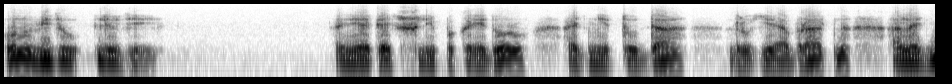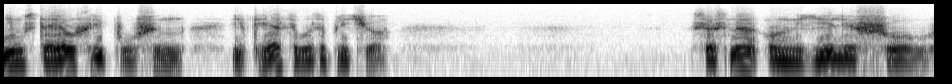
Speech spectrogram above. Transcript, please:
увидел людей. Они опять шли по коридору, одни туда, другие обратно, а над ним стоял Хрипушин и тряс его за плечо. Сосна он еле шел.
